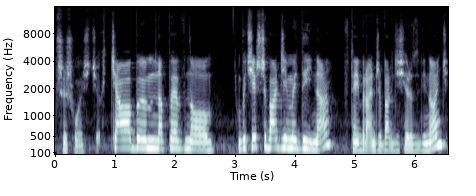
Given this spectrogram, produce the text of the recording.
przyszłość. Chciałabym na pewno być jeszcze bardziej medyjna tej branży, bardziej się rozwinąć.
